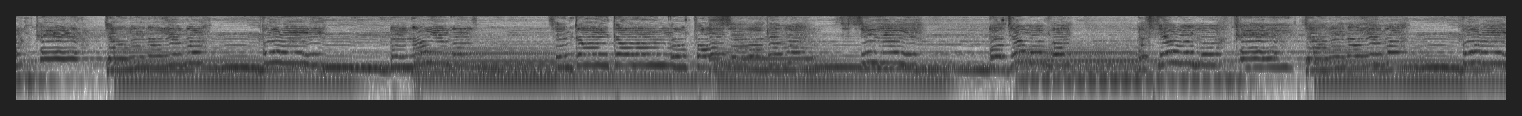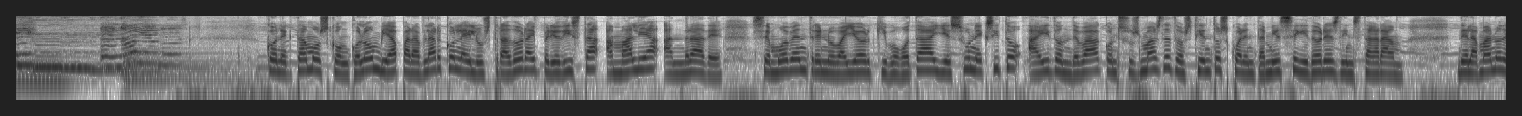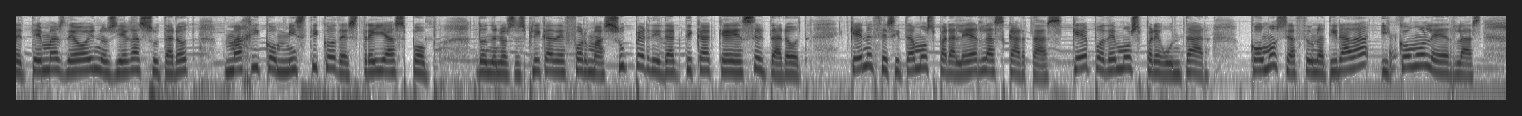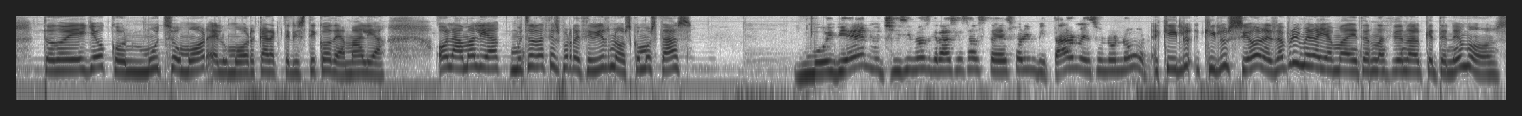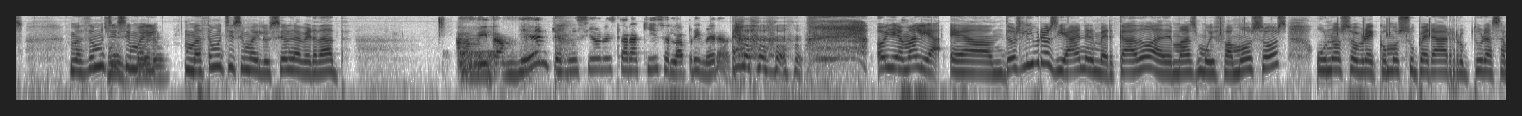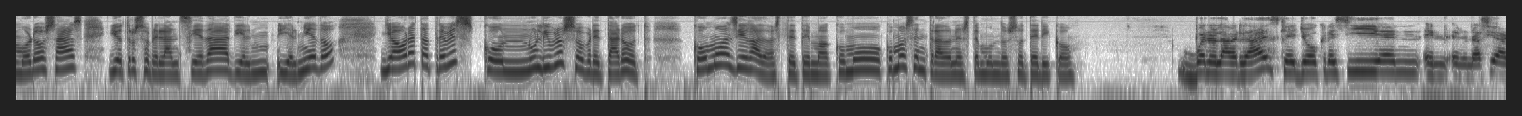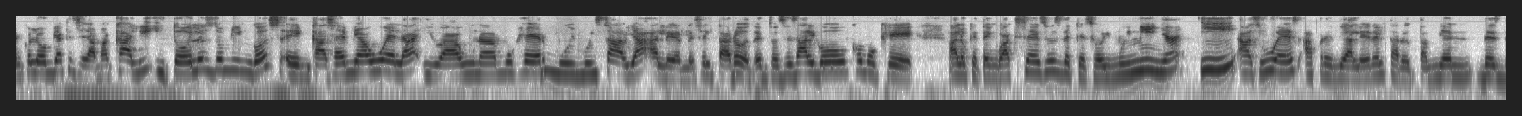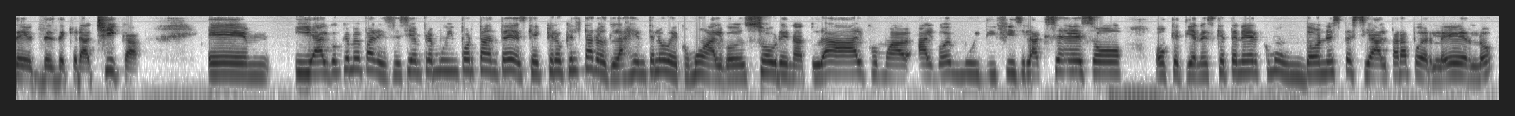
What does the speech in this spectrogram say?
Conectamos con Colombia para hablar con la ilustradora y periodista Amalia Andrade. Se mueve entre Nueva York y Bogotá y es un éxito ahí donde va con sus más de 240.000 seguidores de Instagram. De la mano de temas de hoy nos llega su tarot mágico místico de estrellas pop, donde nos explica de forma súper didáctica qué es el tarot, qué necesitamos para leer las cartas, qué podemos preguntar, cómo se hace una tirada y cómo leerlas. Todo ello con mucho humor, el humor característico de Amalia. Hola Amalia, muchas gracias por recibirnos. ¿Cómo estás? Muy bien, muchísimas gracias a ustedes por invitarme, es un honor. Eh, Qué, ilu- qué ilusión, es la primera llamada internacional que tenemos. Me hace muchísima, ilu- bueno. me hace muchísima ilusión, la verdad. A mí también, qué emoción estar aquí, ser la primera. Oye, Amalia, eh, dos libros ya en el mercado, además muy famosos. Uno sobre cómo superar rupturas amorosas y otro sobre la ansiedad y el, y el miedo. Y ahora te atreves con un libro sobre tarot. ¿Cómo has llegado a este tema? ¿Cómo, cómo has entrado en este mundo esotérico? Bueno, la verdad es que yo crecí en, en- una ciudad en Colombia que se llama Cali y todos los domingos en casa de mi abuela iba una mujer muy, muy sabia a leerles el tarot. Entonces algo como que a lo que tengo acceso desde que soy muy niña y a su vez aprendí a leer el tarot también desde, desde que era chica. Eh, y algo que me parece siempre muy importante es que creo que el tarot la gente lo ve como algo sobrenatural, como algo de muy difícil acceso o que tienes que tener como un don especial para poder leerlo.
